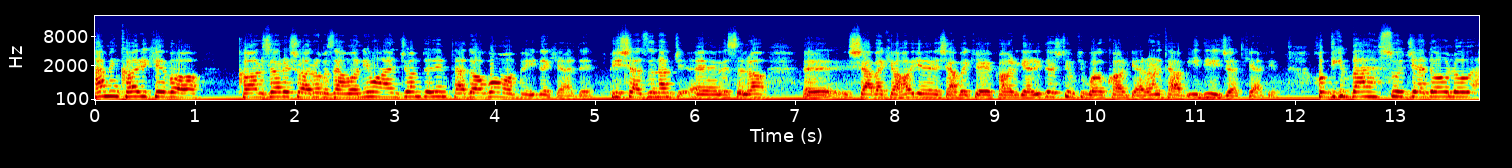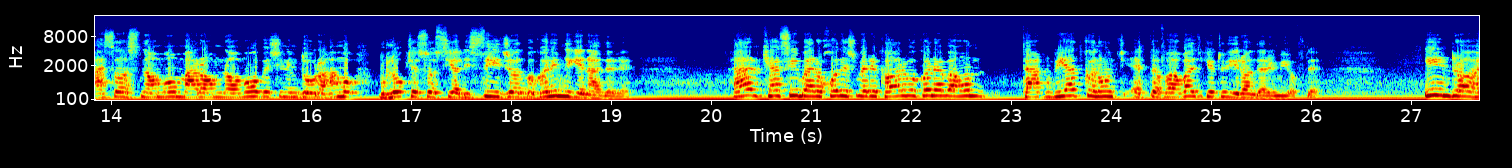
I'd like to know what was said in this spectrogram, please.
همین کاری که با کارزار شارق زمانی ما انجام دادیم تداوم هم پیدا کرده. پیش از اونم مثلا شبکه های شبکه کارگری داشتیم که با کارگران تبعیدی ایجاد کردیم. خب دیگه بحث و جدال و اساسنامه و مرامنامه و بشینیم دور هم و بلوک سوسیالیستی ایجاد بکنیم دیگه نداره. هر کسی برای خودش بره کار بکنه و اون تقویت کنه اون اتفاقاتی که تو ایران داره میفته. این راه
